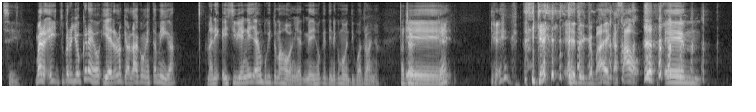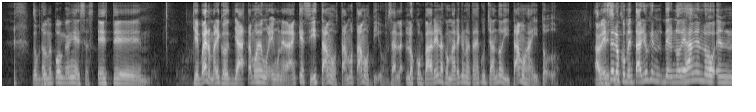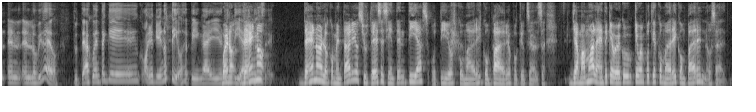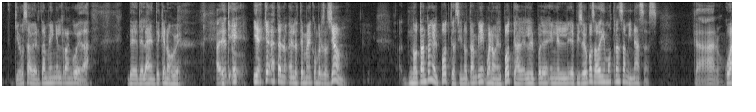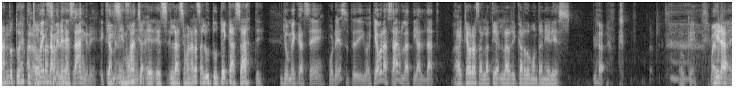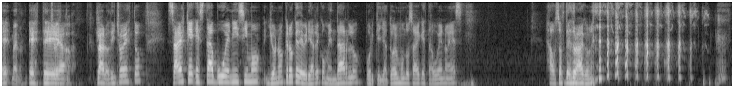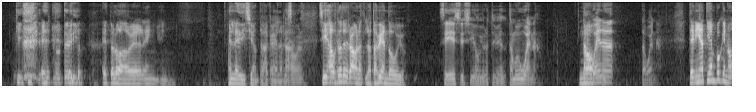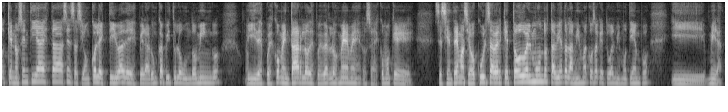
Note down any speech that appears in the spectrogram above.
Sí. Bueno, y- pero yo creo, y era lo que hablaba con esta amiga, Mari, y si bien ella es un poquito más joven, ella me dijo que tiene como 24 años. Está. Eh, ¿Qué? ¿Qué? Este, capaz de casado. Em, no, no me pongan esas. Este. Que bueno, marico, ya estamos en, en una edad en que sí, estamos, estamos, estamos, tío. O sea, la- los compadres y las comadres que nos están escuchando y estamos ahí todos. A Sí, veces sí. los comentarios que de- nos dejan en, en, en- en los videos, tú te das cuenta que, coño, que hay unos tíos de pinga y unas Bueno, déjenos, déjenos en los comentarios si ustedes se sienten tías o tíos, comadres y compadres, porque o sea, o sea, llamamos a la gente que ve qué buen podcast comadres y compadres, o sea, quiero saber también el rango de edad de, de la gente que nos ve. Es que- eh, y es que hasta en los temas de conversación, no tanto en el podcast, sino también, bueno, en el podcast, en el, en el episodio pasado dijimos transaminasas. Claro. ¿Cuándo tú has escuchado Hablamos exámenes de sangre. Exámenes Hicimos de sangre. es la Semana de la Salud, tú te casaste. Yo me casé, por eso te digo, hay que abrazar la tialdad. Hay que abrazar la, tía, la Ricardo Montañeres. Claro. Ok. Bueno, Mira, eh, bueno, este, dicho esto. ah, claro, dicho esto, ¿sabes qué? Está buenísimo. Yo no creo que debería recomendarlo porque ya todo el mundo sabe que está bueno. Es House of the Dragon. ¿Qué hiciste? Eh, no te vi. Esto, esto lo vas a ver en, en, en la edición, te vas a cagar la risa. Ah, bueno. Sí, House Ok. of the Dragon, lo, lo estás viendo, obvio. Sí, sí, sí, obvio, lo estoy viendo. Está muy buena. Está No, buena. Está buena. Tenía tiempo que no, que no sentía esta sensación colectiva de esperar un capítulo un domingo y Ok. después comentarlo, después ver los memes. O sea, es como que se siente demasiado cool saber que todo el mundo está viendo la misma cosa que tú al mismo tiempo. Y mira,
